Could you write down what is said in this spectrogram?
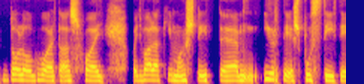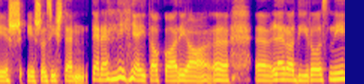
dolog volt az, hogy, hogy valaki most itt írt és pusztít, és, és az Isten teremtményeit akarja leradírozni,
